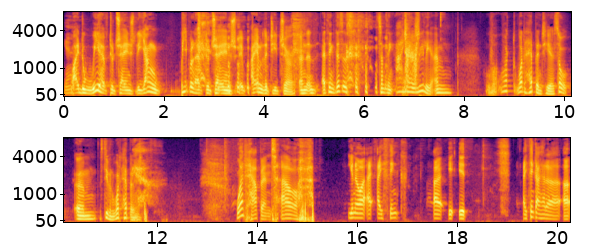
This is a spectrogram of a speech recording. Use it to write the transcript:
yeah. why do we have to change the young people have to change i am the teacher and, and i think this is something ah yeah really i'm what what happened here so um, Steven, what happened? Yeah. What happened? Oh, you know, I, I think uh, it, it, I think I had a, a,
